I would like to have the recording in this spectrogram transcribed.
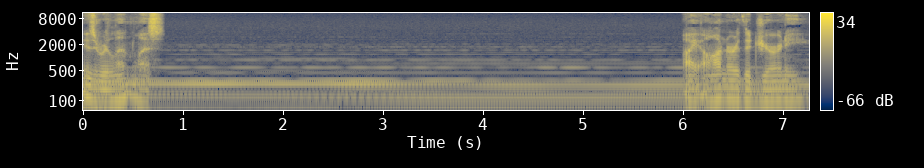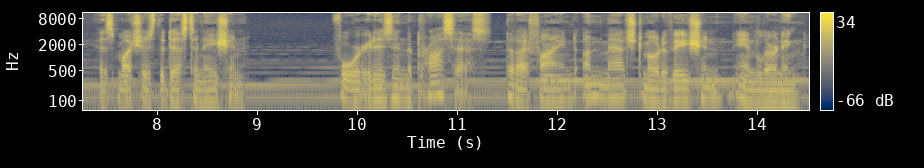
is relentless. I honor the journey as much as the destination, for it is in the process that I find unmatched motivation and learning.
